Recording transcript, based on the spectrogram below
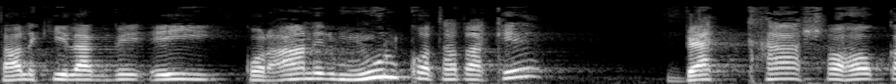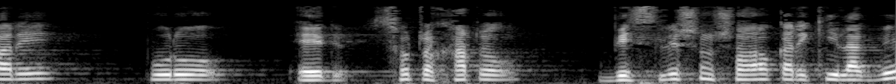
তাহলে কি লাগবে? এই কোরআনের মূল কথাটাকে ব্যাখ্যা সহকারে পুরো এর ছোটখাটো বিশ্লেষণ সহকারে কি লাগবে?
